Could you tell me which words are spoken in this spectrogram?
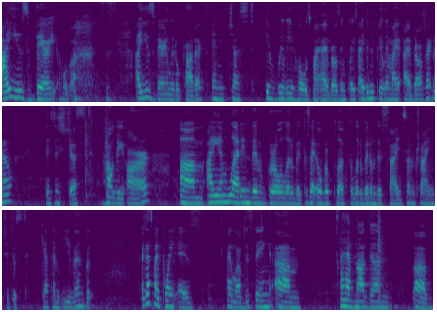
I use very, hold on. Is, I use very little product and it just, it really holds my eyebrows in place. I didn't feel in my eyebrows right now. This is just how they are. Um, I am letting them grow a little bit because I overplucked a little bit on this side. So I'm trying to just get them even. But I guess my point is I love this thing. Um, I have not done, um,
